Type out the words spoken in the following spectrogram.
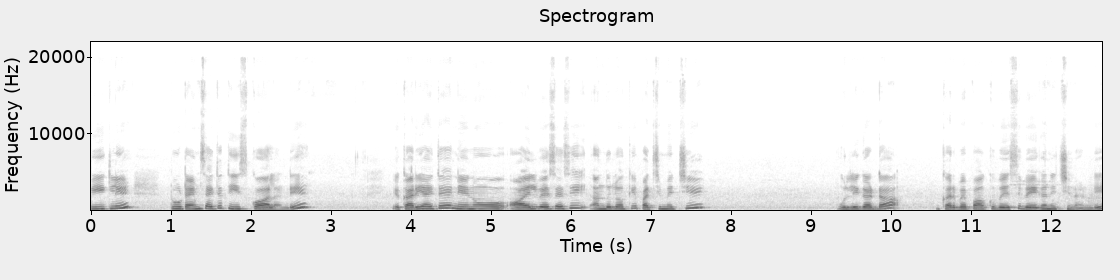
వీక్లీ టూ టైమ్స్ అయితే తీసుకోవాలండి. కర్రీ అయితే నేను ఆయిల్ వేసేసి అందులోకి పచ్చిమిర్చి ఉల్లిగడ్డ కరివేపాకు వేసి వేగనిచ్చినండి.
